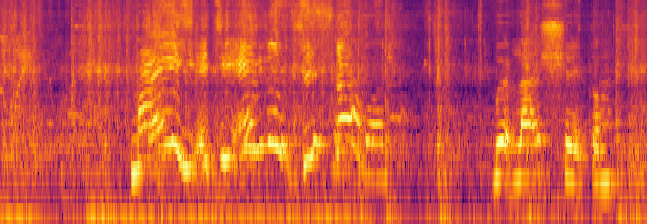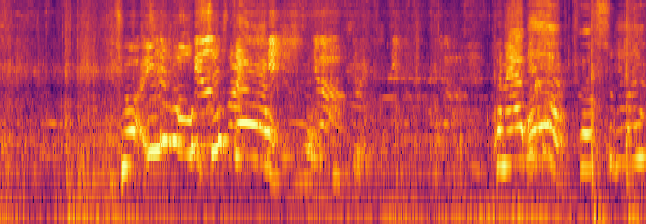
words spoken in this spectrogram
doing? Matty, it's your evil sister. Wait, let's shake them. It's your evil sister. sister. Can I have a gun? Personally.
